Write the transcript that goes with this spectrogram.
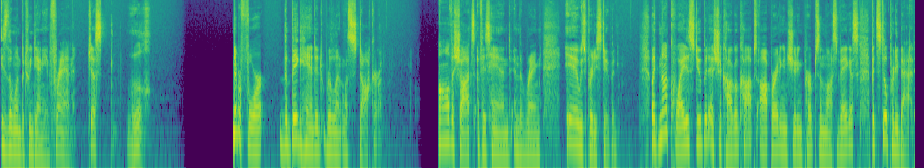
is the one between Danny and Fran. Just, ugh. Number four, the big handed, relentless stalker. All the shots of his hand and the ring, it was pretty stupid. Like, not quite as stupid as Chicago cops operating and shooting perps in Las Vegas, but still pretty bad.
